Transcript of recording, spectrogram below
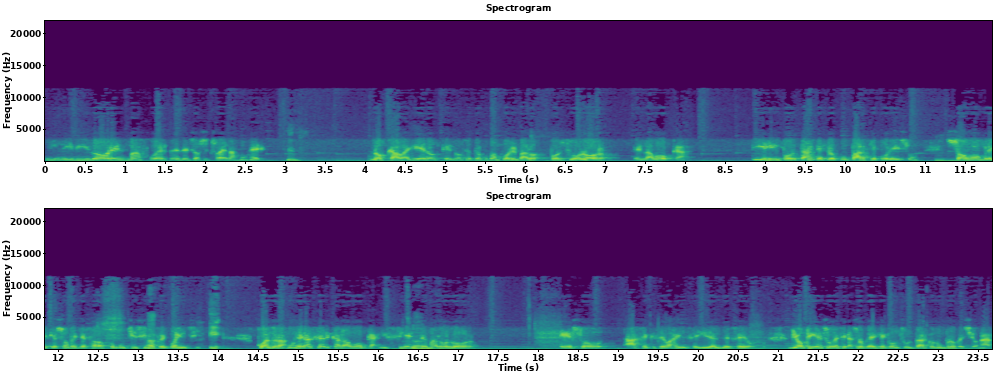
inhibidores más fuertes del deseo sexual en las mujeres. Los caballeros que no se preocupan por el valor, por su olor en la boca, y es importante preocuparse por eso, son hombres que son rechazados con muchísima Ah. frecuencia. Y Cuando la mujer acerca la boca y siente Claro. mal olor, eso hace que se baje enseguida el deseo. Yo pienso en ese caso lo que hay que consultar con un profesional.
